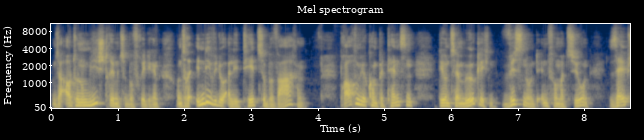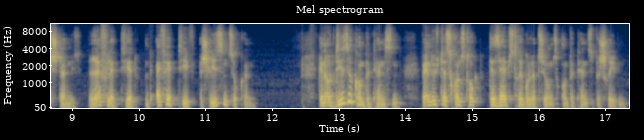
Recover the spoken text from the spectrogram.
unser Autonomiestreben zu befriedigen, unsere Individualität zu bewahren, brauchen wir Kompetenzen, die uns ermöglichen, Wissen und Information selbstständig, reflektiert und effektiv erschließen zu können. Genau diese Kompetenzen werden durch das Konstrukt der Selbstregulationskompetenz beschrieben.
